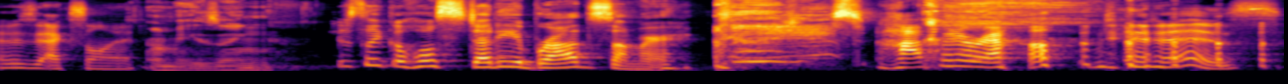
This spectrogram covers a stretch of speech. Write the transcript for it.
It was excellent. Amazing. Just like a whole study abroad summer. Just hopping around it is.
